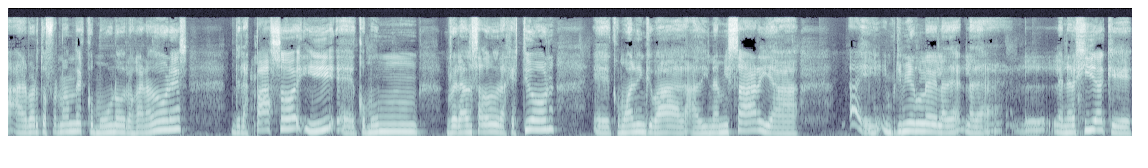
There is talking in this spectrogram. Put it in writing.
a Alberto Fernández como uno de los ganadores de las PASO y eh, como un relanzador de la gestión, eh, como alguien que va a, a dinamizar y a, imprimirle la- la energía que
